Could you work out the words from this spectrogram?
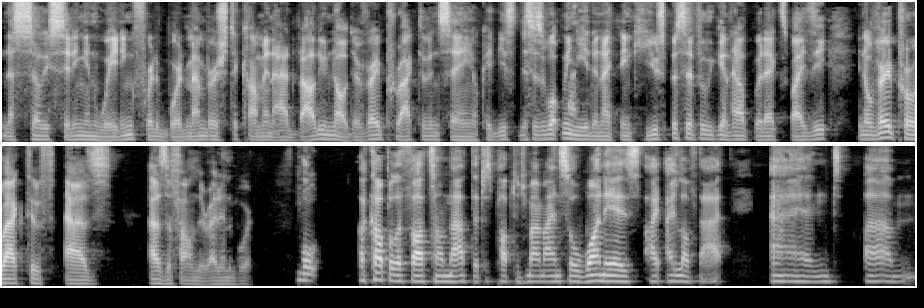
necessarily sitting and waiting for the board members to come and add value. No, they're very proactive in saying, okay, this this is what we need, and I think you specifically can help with X, Y, Z. You know, very proactive as as a founder, right, in the board. Well, a couple of thoughts on that that just popped into my mind. So one is I, I love that, and um,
